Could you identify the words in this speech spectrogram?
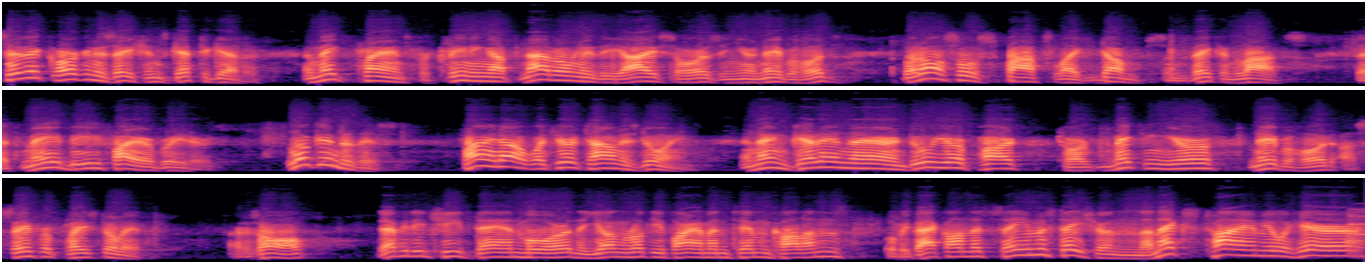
Civic organizations get together and make plans for cleaning up not only the eyesores in your neighborhoods, but also spots like dumps and vacant lots that may be fire breeders. Look into this. Find out what your town is doing, and then get in there and do your part toward making your neighborhood a safer place to live. That is all. Deputy Chief Dan Moore and the young rookie fireman Tim Collins will be back on the same station the next time you hear.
